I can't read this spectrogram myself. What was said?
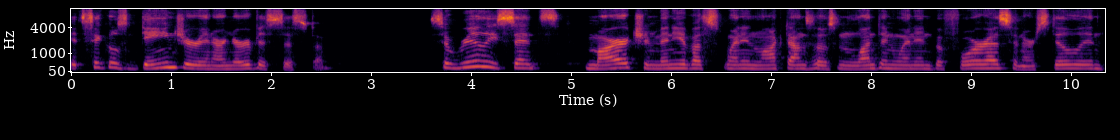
It signals danger in our nervous system. So, really, since March, and many of us went in lockdowns. Those in London went in before us and are still in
